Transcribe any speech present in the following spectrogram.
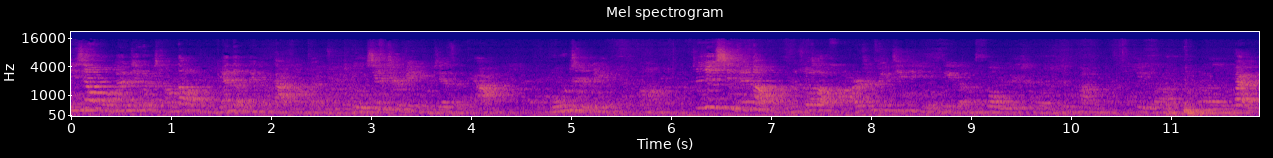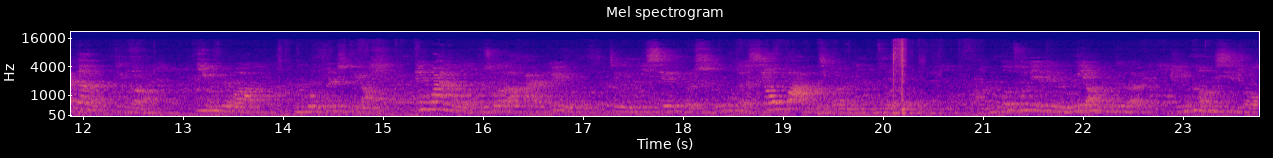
你像我们这个肠道里面的那个大肠杆菌，有些治病，有些怎么样？不治病啊。这些细菌呢，我们说了，反而是对机体有利的，能够维持我们正常这个呃外的这个异物啊，能够吞噬掉。另外呢，我们说了，还对这个一些这个食物的消化起到一定的作用啊，能够促进这个营养物质的平衡吸收。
